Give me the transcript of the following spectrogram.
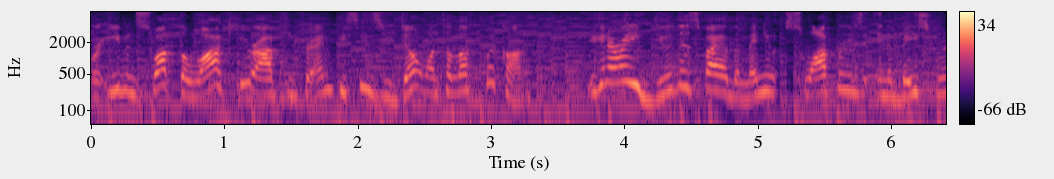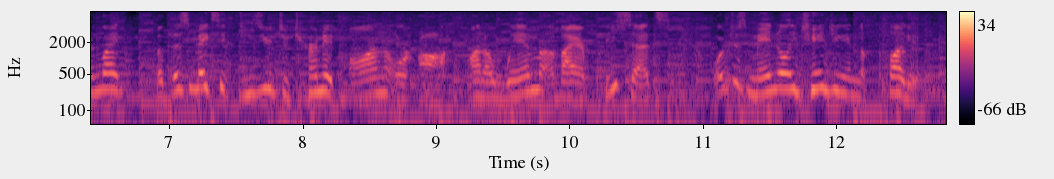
or even swap the walk here option for NPCs you don't want to left click on. You can already do this via the menu swappers in a base Runelite, but this makes it easier to turn it on or off on a whim via presets, or just manually changing in the plugin.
